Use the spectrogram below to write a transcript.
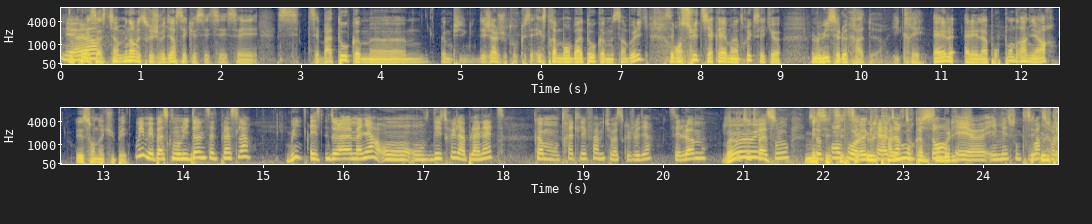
ouais, ça se tient. Mais non, mais ce que je veux dire, c'est que c'est bateau comme euh, comme déjà, je trouve que c'est extrêmement bateau comme symbolique. C'est Ensuite, il y a quand même un truc, c'est que lui, c'est le créateur. Il crée. Elle, elle est là pour pondre un yard et s'en occuper. Oui, mais parce qu'on lui donne cette place-là. Oui. Et de la même manière, on, on détruit la planète comme on traite les femmes, tu vois ce que je veux dire? C'est l'homme qui, Ouais, de toute façon, Mais se prend pour le créateur tout-puissant et, euh, et met son pouvoir sur les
